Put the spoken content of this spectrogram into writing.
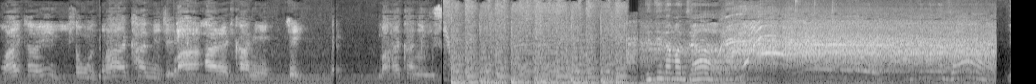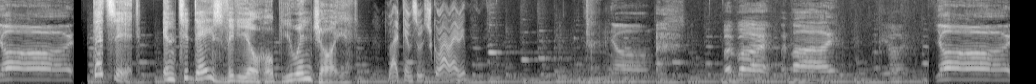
마할 카니 성원 마할 카니 제 마할 카니 제 마할 카니 니티 나만자. 야이 That's it. In today's video, hope you enjoy it. Like and subscribe. 안녕 바이바이 바이바이 야이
